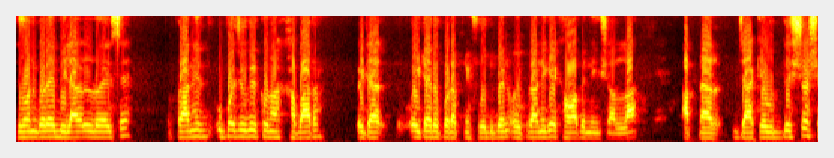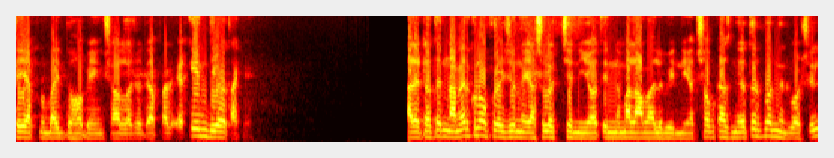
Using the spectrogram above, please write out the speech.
যেমন করে বিলাল রয়েছে প্রাণীর উপযোগী কোনো খাবার ওইটা ওইটার উপর আপনি ফু দিবেন, ওই প্রাণীকে খাওয়াবেন ইনশাল্লাহ আপনার যাকে উদ্দেশ্য, সেই আপনার বাধ্য হবে ইনশাল্লাহ যদি আপনার একিন দিয়েও থাকে। আর এটাতে নামের কোনো প্রয়োজন নেই, আসলে হচ্ছে নিয়ত, ইন্নামাল আমাল নিয়ত সব কাজ নিয়তের উপর নির্ভরশীল।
